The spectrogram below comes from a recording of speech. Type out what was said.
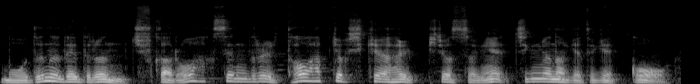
모든 의대들은 추가로 학생들을 더 합격시켜야 할 필요성에 직면하게 되겠고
